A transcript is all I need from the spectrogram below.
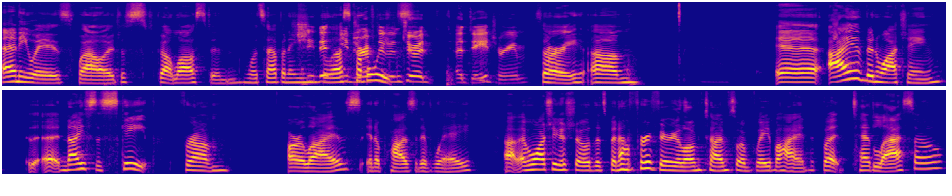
Anyways, wow, I just got lost in what's happening She the last you couple drifted weeks. into a, a daydream. Sorry. Um, uh, I have been watching a nice escape from our lives in a positive way. Uh, I'm watching a show that's been out for a very long time, so I'm way behind. But Ted Lasso.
